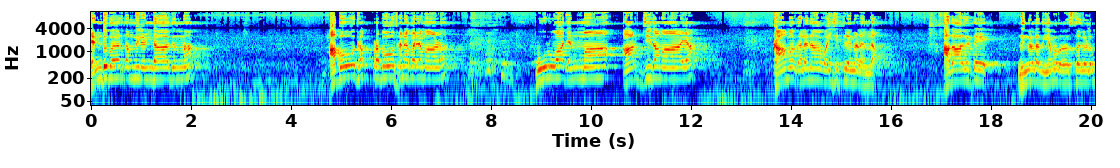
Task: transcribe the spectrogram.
രണ്ടുപേർ തമ്മിലുണ്ടാകുന്ന അബോധപ്രബോധനപരമാണ് പൂർവജന്മ ആർജിതമായ കാമകലന വൈചിത്ര്യങ്ങളെല്ലാം അതാകട്ടെ നിങ്ങളുടെ നിയമവ്യവസ്ഥകളും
